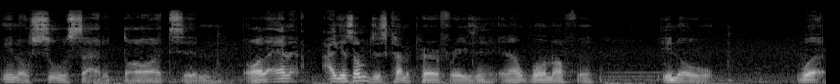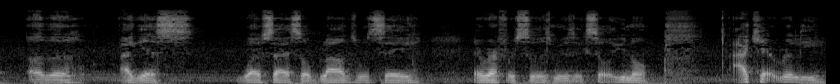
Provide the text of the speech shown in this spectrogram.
you know, suicidal thoughts and all that. And I guess I'm just kind of paraphrasing, and I'm going off of, you know, what other, I guess, websites or blogs would say in reference to his music. So, you know, I can't really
